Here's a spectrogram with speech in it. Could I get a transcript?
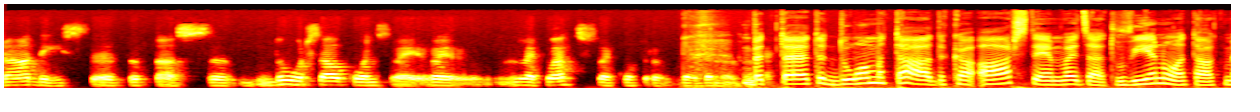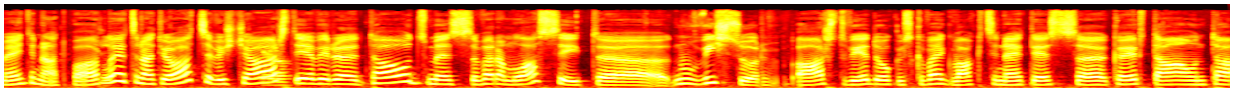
rādīs e, tur tās e, dūras, elpoņas vai, vai, vai plecus vai ko tur vēl. Bet tad doma tāda, ka ārstiem vajadzētu vienotāk mēģināt pārliecināt, jo atsevišķi ārsti Jā. jau ir daudz, mēs varam lasīt, nu, visur ārstu viedokļus, ka vajag vakcinēties, ka ir tā un tā.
